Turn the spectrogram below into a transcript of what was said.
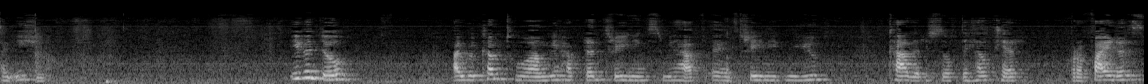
an issue. Even though I will come to, um, we have done trainings, we have uh, trained new cadres of the healthcare providers,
